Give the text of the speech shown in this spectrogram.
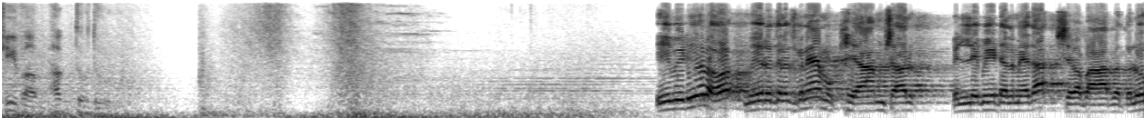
శివ భక్తుడు. ఈ వీడియోలో మీరు తెలుసుకునే ముఖ్య అంశాలు. పెళ్ళి పీటల మీద శివపార్వతులు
